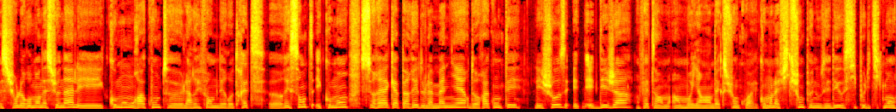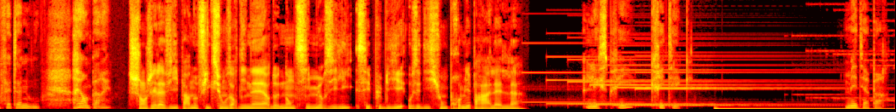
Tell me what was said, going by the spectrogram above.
sur le roman national et comment on raconte euh, la réforme des retraites euh, récente et comment se réaccaparer de la manière de raconter les choses est, déjà en fait un, un moyen d'action quoi. Et comment la fiction peut nous aider aussi politiquement en fait à nous réemparer. Changer la vie par nos fictions ordinaires de Nancy Murzili, s'est publié aux éditions Premier Parallèle. L'esprit critique. Mediapart.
